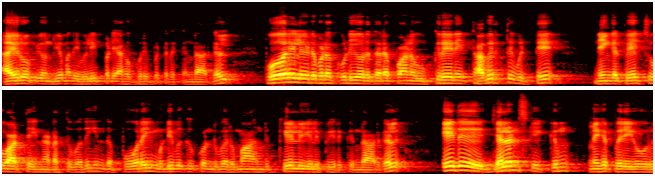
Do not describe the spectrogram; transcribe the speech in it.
ஐரோப்பிய ஒன்றியம் அதை வெளிப்படையாக குறிப்பிட்டிருக்கின்றார்கள். போரில் ஈடுபடக்கூடிய ஒரு தரப்பான உக்ரைனை தவிர்த்து விட்டு நீங்கள் பேச்சுவார்த்தை நடத்துவது இந்த போரை முடிவுக்கு கொண்டு வருமா என்று கேள்வி எழுப்பியிருக்கின்றார்கள். இது ஜெலன்ஸ்கிக்கும் மிகப்பெரிய ஒரு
